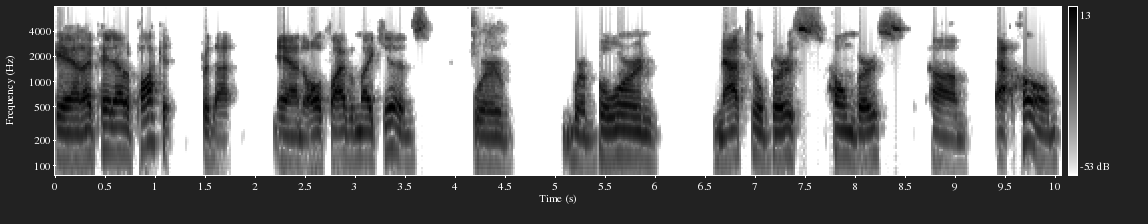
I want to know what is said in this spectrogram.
and I paid out of pocket for that. And all five of my kids were were born natural births, home births um, at home,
